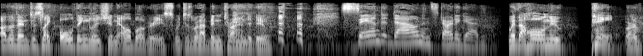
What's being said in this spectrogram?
Other than just like old English and elbow grease, which is what I've been trying to do Sand it down and start again. with a whole new paint or,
